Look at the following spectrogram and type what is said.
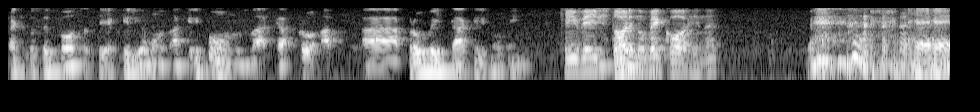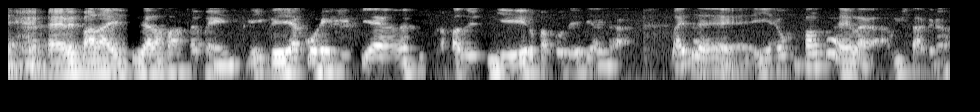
para que você possa ter aquele, aquele bônus lá, a, a, aproveitar aquele momento. Quem vê história então, não vê corre, né? é, ele fala isso e ela fala também. Ninguém vê a correria que é antes para fazer dinheiro para poder viajar. Mas é, e é o que eu falo para ela. O Instagram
